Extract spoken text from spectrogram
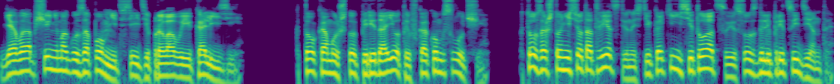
Я вообще не могу запомнить все эти правовые коллизии. Кто кому что передает и в каком случае. Кто за что несет ответственность и какие ситуации создали прецеденты.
